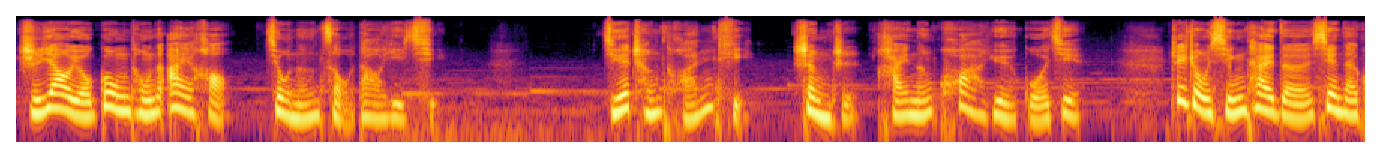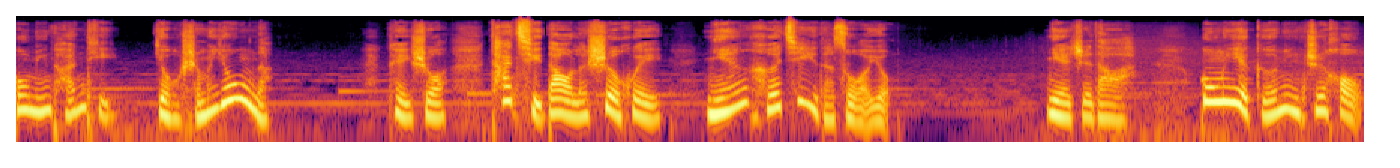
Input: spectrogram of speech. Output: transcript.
只要有共同的爱好，就能走到一起，结成团体，甚至还能跨越国界。这种形态的现代公民团体有什么用呢？可以说，它起到了社会粘合剂的作用。你也知道啊，工业革命之后，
